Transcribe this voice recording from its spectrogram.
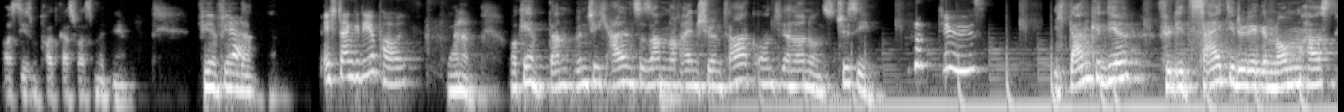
aus diesem Podcast was mitnehmen. Vielen, vielen ja. Dank. Ich danke dir, Paul. Gerne. Okay, dann wünsche ich allen zusammen noch einen schönen Tag und wir hören uns. Tschüssi. Tschüss. Ich danke dir für die Zeit, die du dir genommen hast,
